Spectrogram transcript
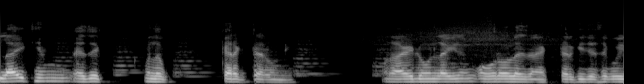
like him as a मतलब character only I don't like him overall as an actor की जैसे कोई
